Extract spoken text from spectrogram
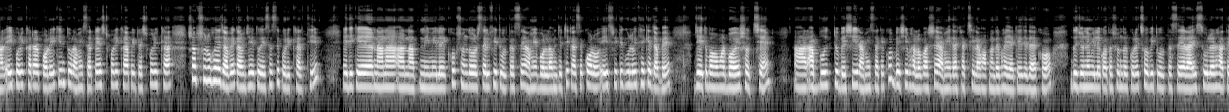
আর এই পরীক্ষাটার পরেই কিন্তু রামিসা টেস্ট পরীক্ষা পি টেস্ট পরীক্ষা সব শুরু হয়ে যাবে, কারণ যেহেতু এসএসসি পরীক্ষার্থী, এদিকে নানা আর নাতনি মিলে খুব সুন্দর সেলফি তুলতেছে। আমি বললাম যে, ঠিক আছে, করো, এই স্মৃতিগুলোই থেকে যাবে, যেহেতু বাবা মার বয়স হচ্ছে। আর আব্বু একটু বেশি, রামিসাকে খুব বেশি ভালোবাসে। আমি দেখাচ্ছিলাম আপনাদের ভাইয়াকে যে দেখো, দুজনে মিলে কত সুন্দর করে ছবি তুলতেছে। রাইসুলের হাতে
